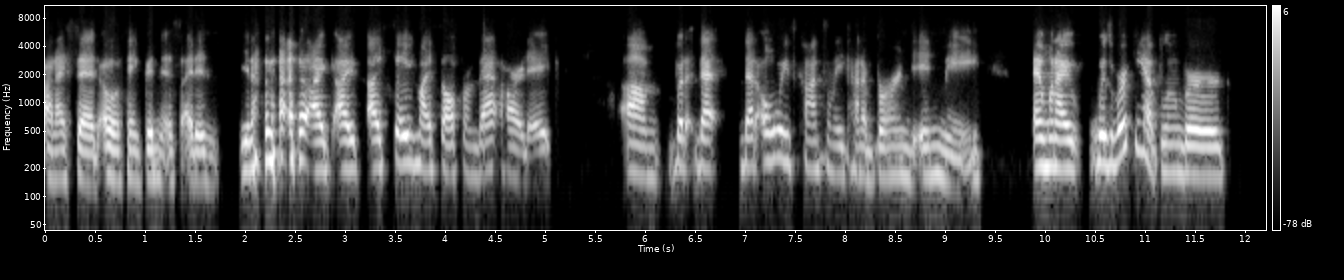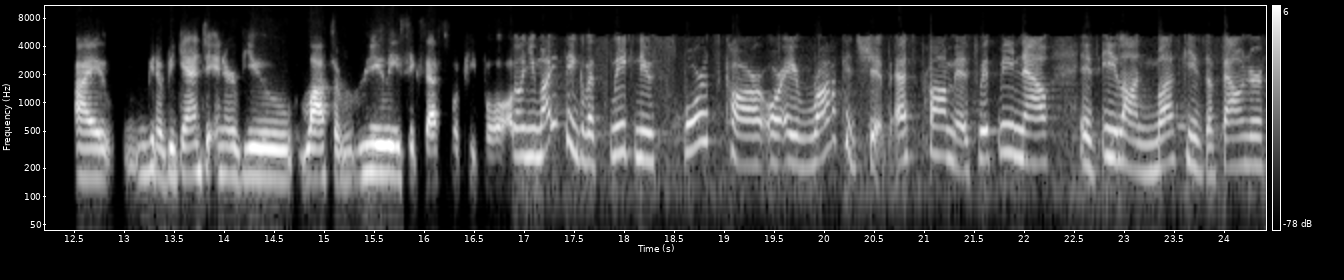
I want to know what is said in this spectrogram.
and i said oh thank goodness i didn't you know I, I i saved myself from that heartache. Um but that that always constantly kind of burned in me and when i was working at bloomberg I, you know, began to interview lots of really successful people. So, and you might think of a sleek new sports car or a rocket ship, as promised. With me now is Elon Musk. He's the founder,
